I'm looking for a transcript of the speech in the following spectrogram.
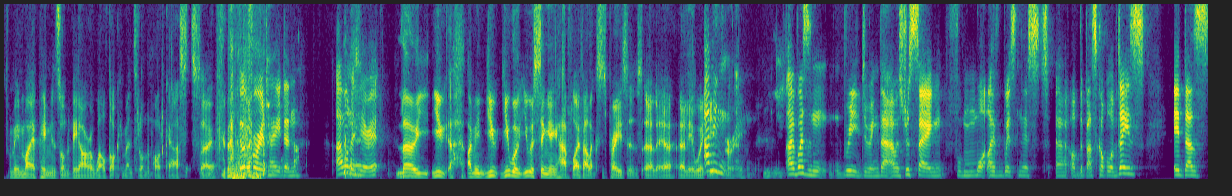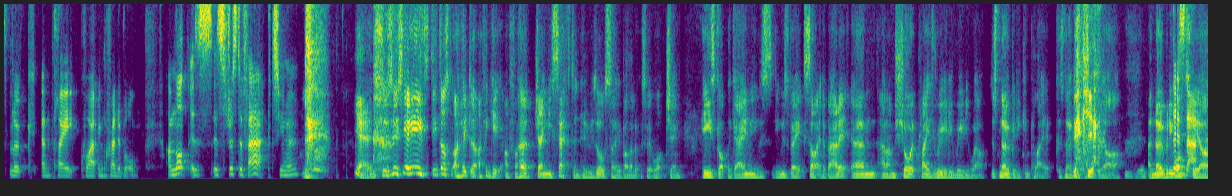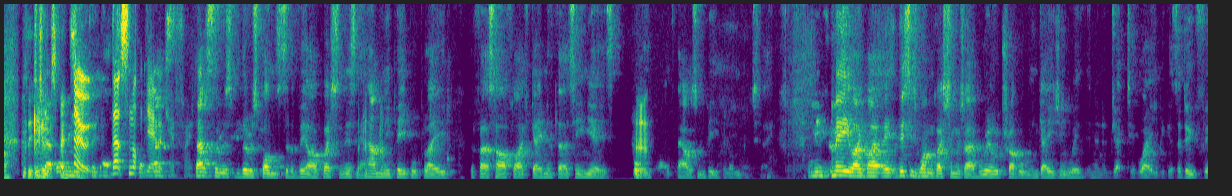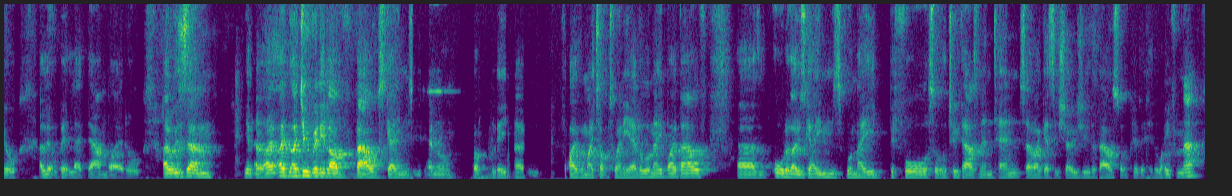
I mean, my opinions on VR are well documented on the podcast. So go for it, Haydn. I want to hear it. No, you. I mean, you you were you were singing Half Life Alyx's praises earlier earlier, weren't I you? mean, I wasn't really doing that. I was just saying, from what I've witnessed uh, of the past couple of days, it does look and play quite incredible. I'm not. It's it's just a fact, you know. Yeah, it's, it's, it, it, does. I, heard, I think it, I've heard Jamie Sefton, who is also by the looks of it watching. He's got the game. He was he was very excited about it, um, and I'm sure it plays really really well. Just nobody can play it because nobody has yeah. VR, and nobody There's wants that. VR because it's too yeah, expensive. No, that's not. Yeah, that's, okay, fine. That's the res- the response to the VR question, isn't it? How many people played the first Half Life game in 13 years? Hmm. 45,000 people on launch day. I mean, for me, like my, this is one question which I have real trouble engaging with in an objective way because I do feel a little bit let down by it all. I was, um, you know, I, I, I do really love Valve's games in general. Probably you know, five of my top 20 ever were made by Valve. Uh, all of those games were made before sort of 2010. So I guess it shows you that Valve sort of pivoted away from that.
